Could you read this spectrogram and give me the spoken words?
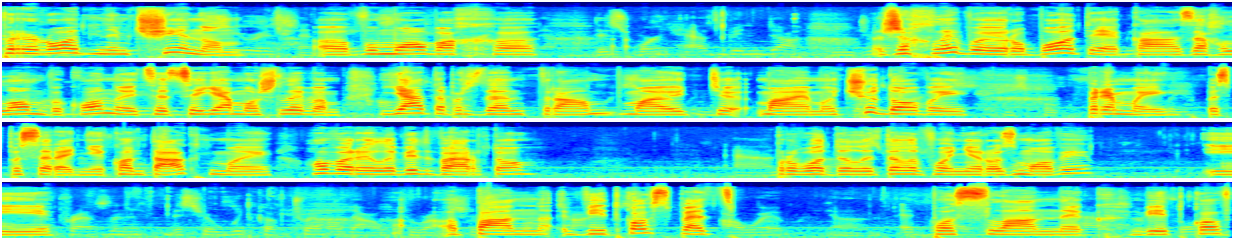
Природним чином е, в умовах е, жахливої роботи, яка загалом виконується, це є можливим. Я та президент Трамп мають маємо чудовий прямий безпосередній контакт. Ми говорили відверто, проводили телефонні розмови, і пан Вітков, спецпосланник Вітков,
